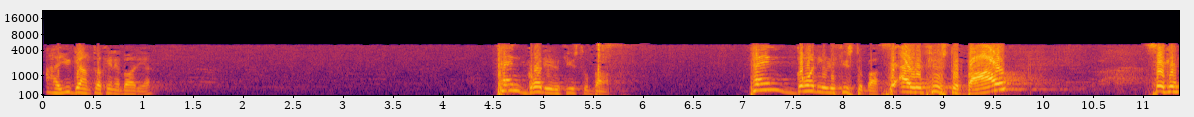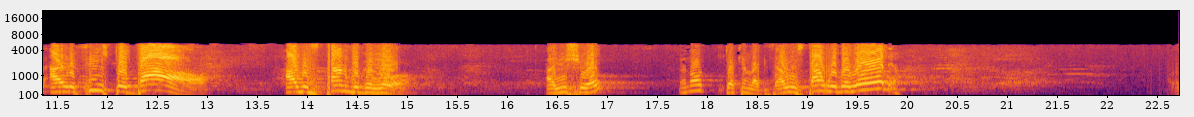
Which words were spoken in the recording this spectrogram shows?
Are you get I'm talking about here? Thank God he refused to bow. Thank God he refused to bow. Say, I refuse to bow. Say again, I refuse to bow. I will stand with the Lord. Are you sure? You're not talking like this. I will stand with the Lord. I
